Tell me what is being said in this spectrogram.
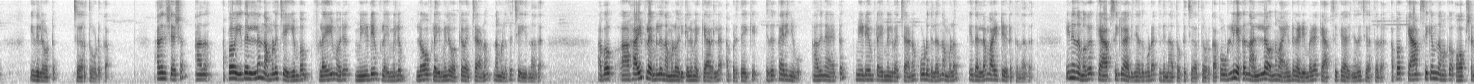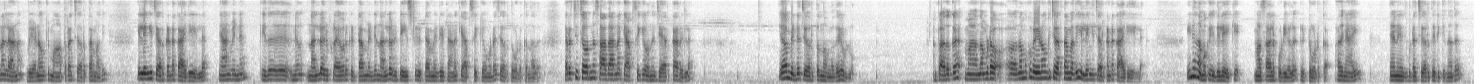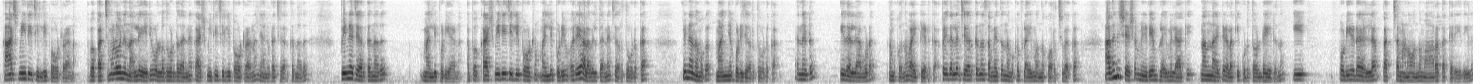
ഇതിലോട്ട് ചേർത്ത് കൊടുക്കാം. അതിനുശേഷം അത് അപ്പോൾ ഇതെല്ലാം നമ്മൾ ചെയ്യുമ്പം ഫ്ലെയിം ഒരു മീഡിയം ഫ്ലെയിമിലും ലോ ഫ്ലെയിമിലും ഒക്കെ വെച്ചാണ് നമ്മളിത് ചെയ്യുന്നത്. അപ്പോൾ ഹൈ ഫ്ലെയിമിൽ നമ്മൾ ഒരിക്കലും വെക്കാറില്ല. അപ്പോഴത്തേക്ക് ഇത് കരിഞ്ഞു പോകും. അതിനായിട്ട് മീഡിയം ഫ്ലെയിമിൽ വെച്ചാണ് കൂടുതലും നമ്മൾ ഇതെല്ലാം വഴറ്റിയെടുക്കുന്നത് ഇനി നമുക്ക് ക്യാപ്സിക്കം അരിഞ്ഞതും കൂടെ ഇതിനകത്തോട്ട് ചേർത്ത് കൊടുക്കുക അപ്പോൾ ഉള്ളിയൊക്കെ നല്ല ഒന്ന് വഴണ്ട് കഴിയുമ്പോഴേ ക്യാപ്സിക്കം അരിഞ്ഞത് ചേർത്ത് വിടുക അപ്പോൾ ക്യാപ്സിക്കം നമുക്ക് ഓപ്ഷണലാണ്. വേണമെങ്കിൽ മാത്രം ചേർത്താൽ മതി. ഇല്ലെങ്കിൽ ചേർക്കേണ്ട കാര്യമില്ല. ഞാൻ പിന്നെ ഇതിന് നല്ലൊരു ഫ്ലേവർ കിട്ടാൻ വേണ്ടി നല്ലൊരു ടേസ്റ്റ് കിട്ടാൻ വേണ്ടിയിട്ടാണ് ക്യാപ്സിക്കവും കൂടെ ചേർത്ത് കൊടുക്കുന്നത്. ഇറച്ചിച്ചോറിന് സാധാരണ ക്യാപ്സിക്കം ഒന്നും ചേർക്കാറില്ല. ഞാൻ പിന്നെ ചേർത്തെന്നുള്ളതേ ഉള്ളൂ. അപ്പോൾ അതൊക്കെ നമ്മുടെ നമുക്ക് വേണമെങ്കിൽ ചേർത്താൽ മതി ഇല്ലെങ്കിൽ ചേർക്കേണ്ട കാര്യമില്ല. ഇനി നമുക്ക് ഇതിലേക്ക് മസാലപ്പൊടികൾ ഇട്ട് കൊടുക്കാം. അതിനായി ഞാൻ ഇവിടെ ചേർത്തിരിക്കുന്നത് കാശ്മീരി ചില്ലി പൗഡറാണ്. അപ്പോൾ പച്ചമുളകിന് നല്ല എരിവുള്ളത് കൊണ്ട് തന്നെ കാശ്മീരി ചില്ലി പൗഡറാണ് ഞാനിവിടെ ചേർക്കുന്നത്. പിന്നെ ചേർക്കുന്നത് മല്ലിപ്പൊടിയാണ്. അപ്പോൾ കാശ്മീരി ചില്ലി പൗഡറും മല്ലിപ്പൊടിയും ഒരേ അളവിൽ തന്നെ ചേർത്ത് കൊടുക്കാം. പിന്നെ നമുക്ക് മഞ്ഞൾപ്പൊടി ചേർത്ത് കൊടുക്കാം. എന്നിട്ട് ഇതെല്ലാം കൂടെ നമുക്കൊന്ന് വഴറ്റിയെടുക്കാം. അപ്പോൾ ഇതെല്ലാം ചേർക്കുന്ന സമയത്ത് നമുക്ക് ഫ്ലെയിം ഒന്ന് കുറച്ച് വെക്കാം. അതിനുശേഷം മീഡിയം ഫ്ലെയിമിലാക്കി നന്നായിട്ട് ഇളക്കി കൊടുത്തുകൊണ്ടേയിരുന്ന് ഈ പൊടിയുടെ എല്ലാം പച്ച മണം മാറത്തക്ക രീതിയിൽ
